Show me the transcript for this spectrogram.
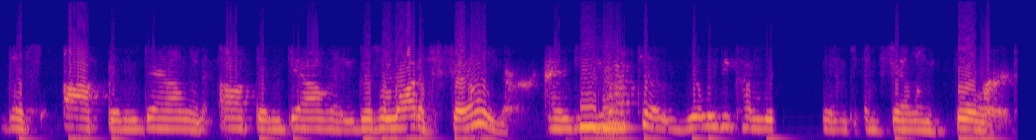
this up and down and up and down, and there's a lot of failure, and mm-hmm. you have to really become resilient and failing forward.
